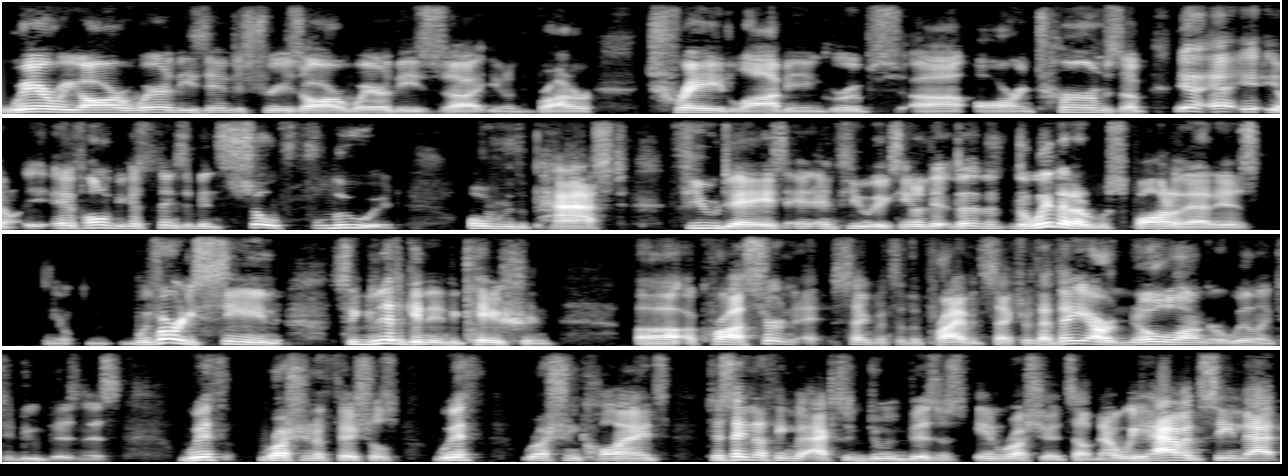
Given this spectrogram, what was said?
where we are, where these industries are, where these uh, you know the broader trade lobbying groups uh, are in terms of yeah, eh, you know, if only because things have been so fluid over the past few days and, and few weeks. You know, the, the, the way that I respond to that is, you know, we've already seen significant indication uh, across certain segments of the private sector that they are no longer willing to do business with Russian officials, with Russian clients, to say nothing but actually doing business in Russia itself. Now, we haven't seen that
